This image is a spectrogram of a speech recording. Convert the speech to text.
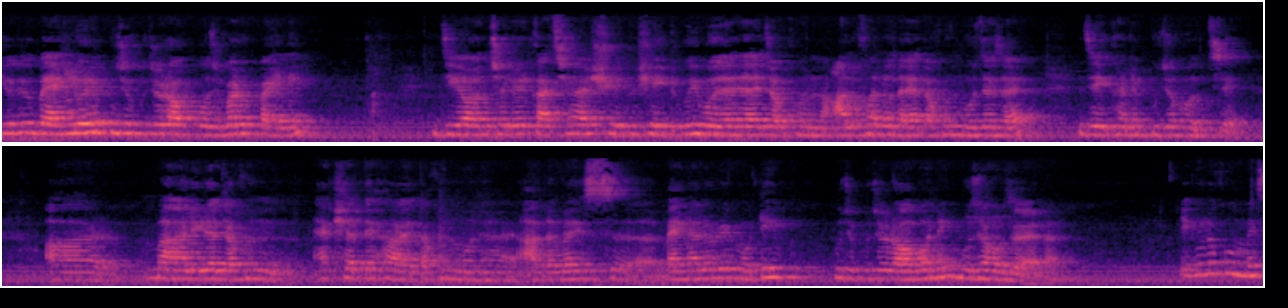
যদিও ব্যাঙ্গালোরে পুজো পুজো রব বোঝবার উপায় নেই। যে অঞ্চলের কাছে হয় শুধু সেইটুকুই বোঝা যায়, যখন আলো ফালো দেয় তখন বোঝা যায় যে এখানে পুজো হচ্ছে। আর বাঙালিরা যখন একসাথে হয়, তখন মনে হয় আদারওয়াইজ ব্যাঙ্গালোরে মোটেই পুজো পুজোর রবও নেই, বোঝাও যায় না। এগুলো খুব মিস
